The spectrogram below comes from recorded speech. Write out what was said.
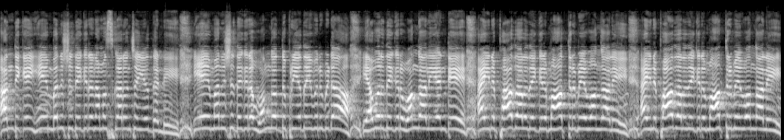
అందుకే ఏ మనిషి దగ్గర నమస్కారం చేయొద్దండి. ఏ మనిషి దగ్గర వంగొద్దు ప్రియ దేవుని బిడ. ఎవరి దగ్గర వంగాలి అంటే ఆయన పాదాల దగ్గర మాత్రమే వంగాలి. ఆయన పాదాల దగ్గర మాత్రమే వంగాలి.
